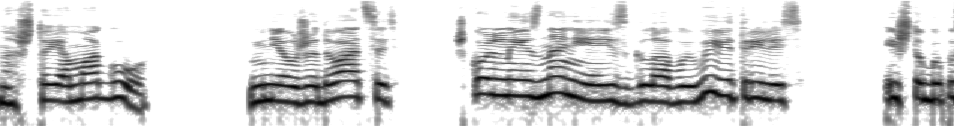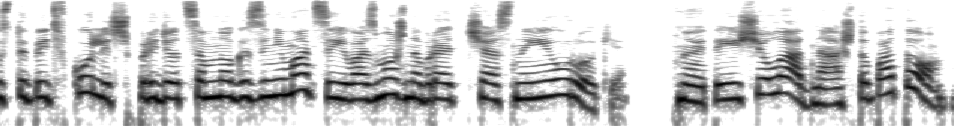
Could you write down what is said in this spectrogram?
Но что я могу? Мне уже двадцать, школьные знания из головы выветрились, и чтобы поступить в колледж, придется много заниматься и, возможно, брать частные уроки. Но это еще ладно, а что потом?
